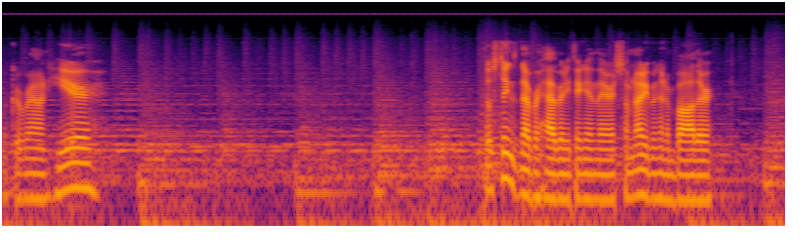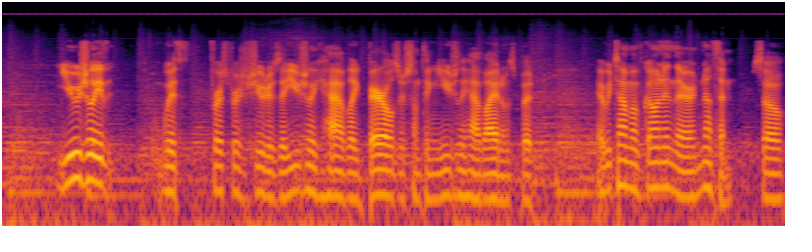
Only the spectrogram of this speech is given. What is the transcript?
look around here. Those things never have anything in there, so I'm not even going to bother. Usually, with first-person shooters, they usually have like barrels or something, usually have items, but every time I've gone in there, nothing. So,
